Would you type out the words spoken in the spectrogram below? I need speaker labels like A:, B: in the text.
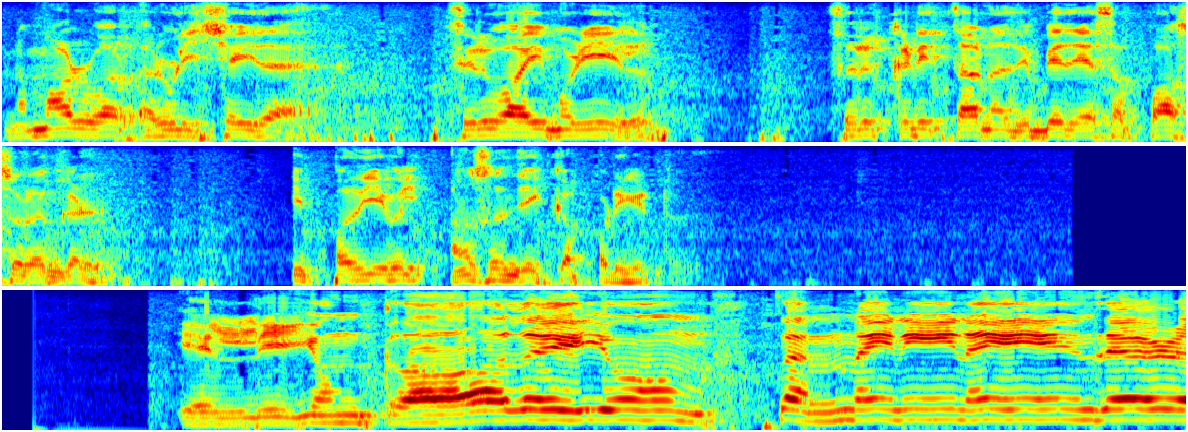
A: நம்மாழ்வார் அருளி செய்த திருவாய்மொழியில் திருக்கடித்தான திவ்யதேச பாசுரங்கள் இப்பதிவில் அனுசந்திக்கப்படுகின்றது. எல்லியும் காலையும் தன்னை நினைந்தழ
